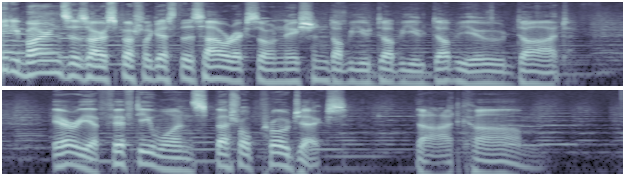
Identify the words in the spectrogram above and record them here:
TD Barnes is our special guest this hour, Zone Nation, www.area51specialprojects.com. I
